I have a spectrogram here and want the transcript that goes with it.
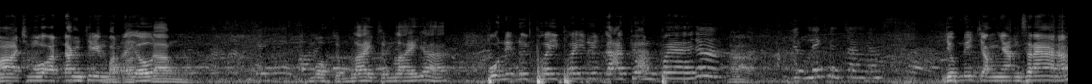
អឈ្មោះអត់ដឹងច្រៀងបទអីអូនដឹងឈ្មោះចម្លែកចម្លែកហ៎ពួកនេះដូចភ័យភ័យដូចដើរជន់ពេកណា យប់នេះខ្ញុំចង់ញ៉ាំស្រាយប់នេះចង់ញ៉ាំស្រាណា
